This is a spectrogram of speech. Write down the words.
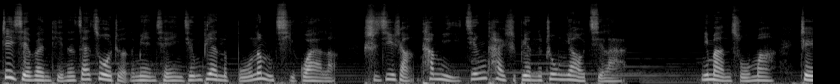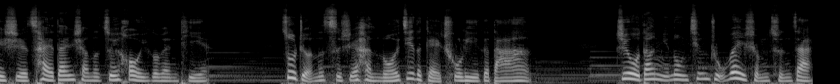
这些问题呢在作者的面前已经变得不那么奇怪了，实际上他们已经开始变得重要起来。你满足吗？这是菜单上的最后一个问题。作者呢，此时很逻辑地给出了一个答案：只有当你弄清楚为什么存在，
